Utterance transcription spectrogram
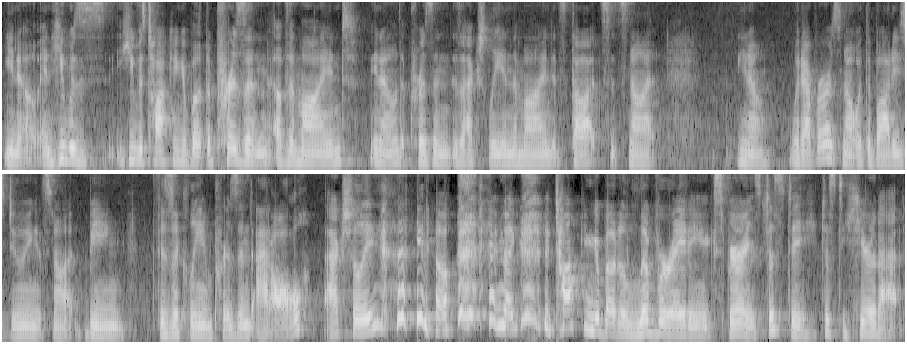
you know, and he was he was talking about the prison of the mind. You know, the prison is actually in the mind. It's thoughts. It's not, you know, whatever. It's not what the body's doing. It's not being physically imprisoned at all actually you know and like talking about a liberating experience just to just to hear that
